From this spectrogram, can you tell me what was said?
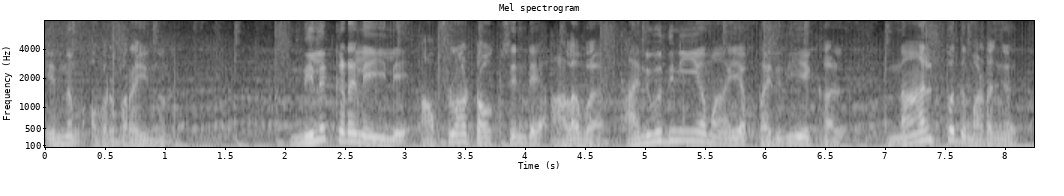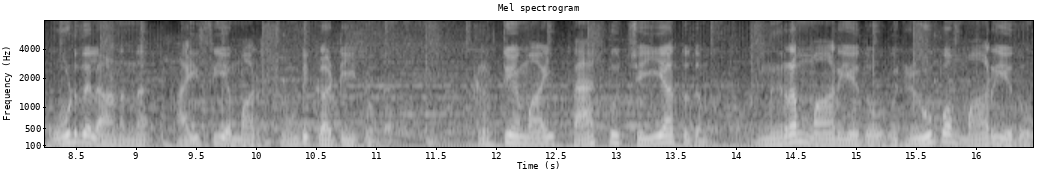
എന്നും അവർ പറയുന്നുണ്ട്. നിലക്കടലയിലെ അഫ്ലാടോക്സിന്റെ അളവ് അനുവദനീയമായ പരിധിയേക്കാൾ നാൽപ്പത് മടങ്ങ് കൂടുതലാണെന്ന് ഐ സി എം ആർ ചൂണ്ടിക്കാട്ടിയിട്ടുണ്ട്. കൃത്യമായി പാക്ക് ചെയ്യാത്തതും നിറം മാറിയതോ രൂപം മാറിയതോ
